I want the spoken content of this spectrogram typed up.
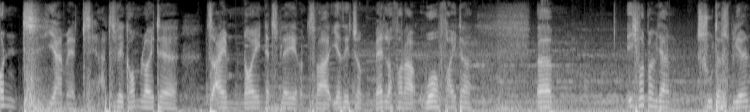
Und hiermit herzlich willkommen Leute zu einem neuen Let's Play und zwar, ihr seht schon, Medal of Honor Warfighter. Ähm, ich wollte mal wieder einen Shooter spielen,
